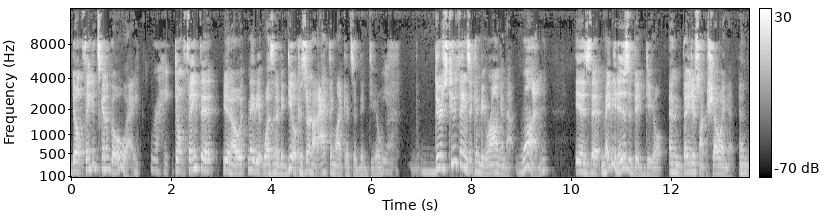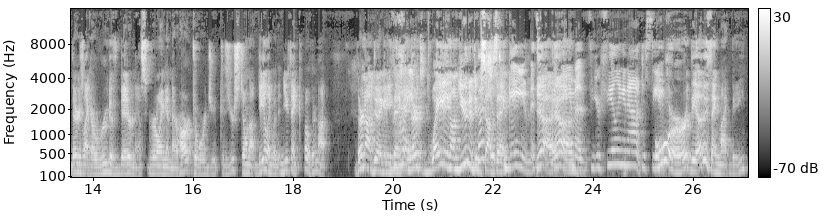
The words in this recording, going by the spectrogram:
don't think it's going to go away right. don't think that you know maybe it wasn't a big deal because they're not acting like it's a big deal Yeah. there's two things that can be wrong in that one is that maybe it is a big deal and they just aren't showing it and mm-hmm. there's like a root of bitterness growing in their heart towards you because you're still not dealing with it and you think oh they're not they're not doing anything and they're waiting on you to do something. That's just a game. It's Yeah, like yeah. game of you're feeling it out to see Or the other thing might be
